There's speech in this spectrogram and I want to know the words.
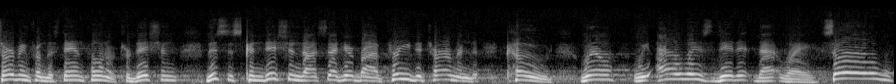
serving from the standpoint of tradition. This is conditioned, I said here, by a predetermined code. Well, we always did it that way. So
